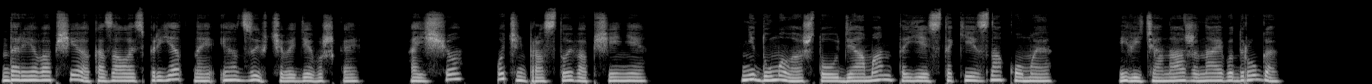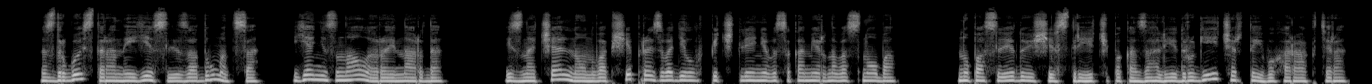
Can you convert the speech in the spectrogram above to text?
Дарья вообще оказалась приятной и отзывчивой девушкой, а еще очень простой в общении. Не думала, что у Диаманта есть такие знакомые. И ведь она жена его друга. С другой стороны, если задуматься, я не знала Рейнарда. Изначально он вообще производил впечатление высокомерного сноба, но последующие встречи показали и другие черты его характера.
